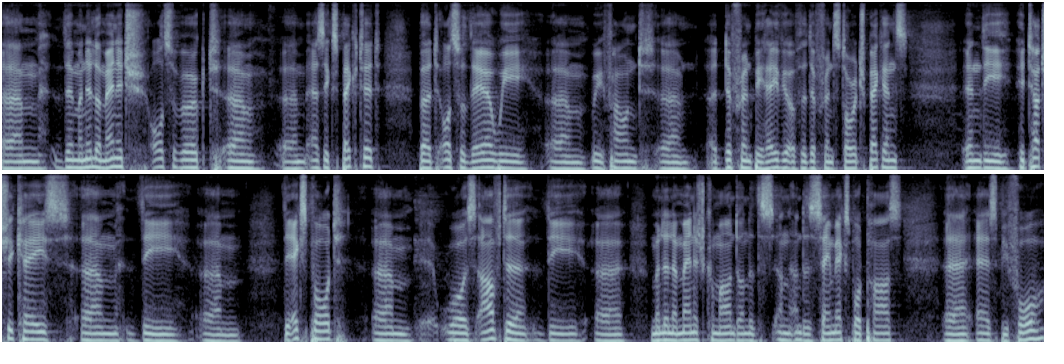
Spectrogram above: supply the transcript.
Um, the Manila Manage also worked um, um, as expected, but also there we um, we found um, a different behavior of the different storage backends. In the Hitachi case, um, the the export was after the uh, Manila Manage command under the, under the same export path uh, as before,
